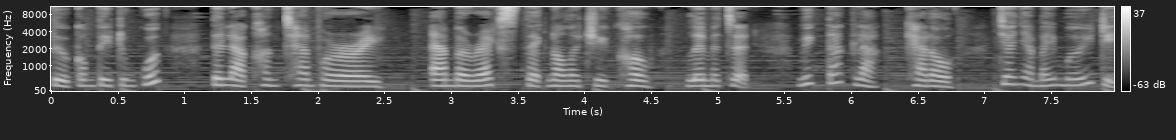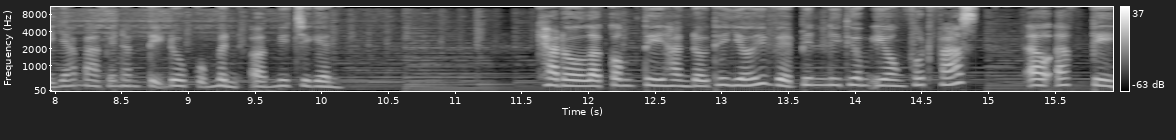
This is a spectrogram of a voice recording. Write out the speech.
từ công ty Trung Quốc tên là Contemporary Amberex Technology Co. Limited, viết tắt là CATL, cho nhà máy mới trị giá 3,5 tỷ đô của mình ở Michigan. CATL là công ty hàng đầu thế giới về pin lithium ion phosphate LFP,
